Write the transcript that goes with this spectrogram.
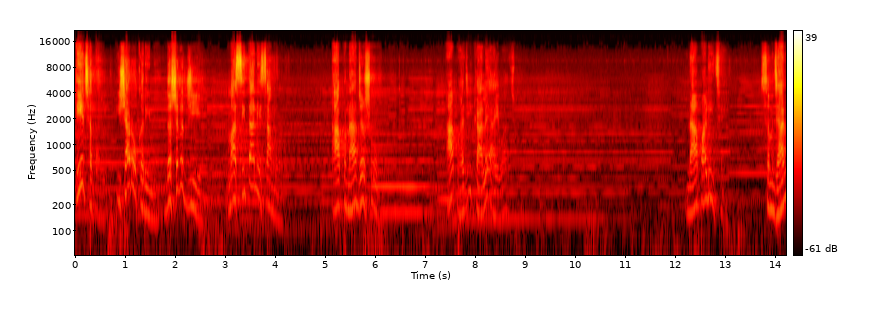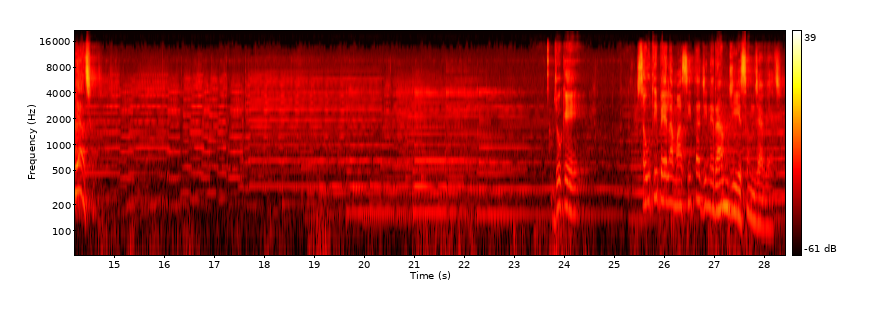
તે છતાંય ઈશારો કરીને દશરથજીએ મા સીતાની સામે આપ ના જશો. આપ હજી કાલે આવ્યા છો. ના પાડી છે. સમજાવ્યા છે. જોકે સૌથી પહેલા માં સીતાજીને રામજીએ સમજાવ્યા છે.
